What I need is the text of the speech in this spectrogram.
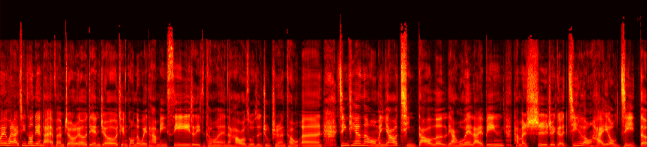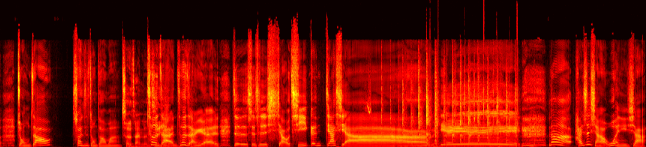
欢迎回来，轻松电台 FM 九六点九，天空的维他命 C，这里是童恩那好，我是主持人童恩。今天呢，我们邀请到了两位来宾，他们是这个基隆海泳季的总招，算是总招吗？策展人，策展策展人，这就是小齐跟嘉祥，耶。那还是想要问一下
